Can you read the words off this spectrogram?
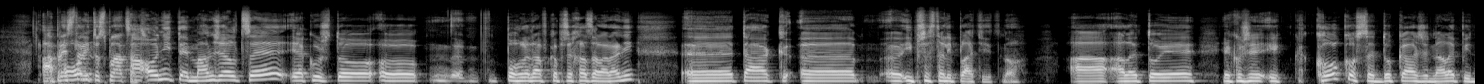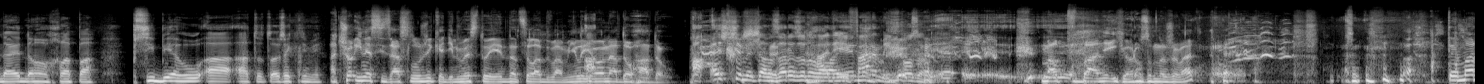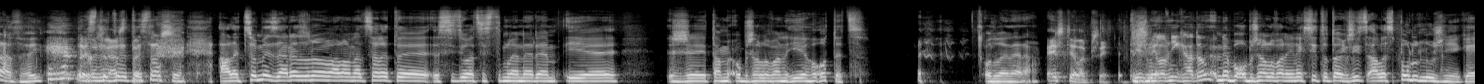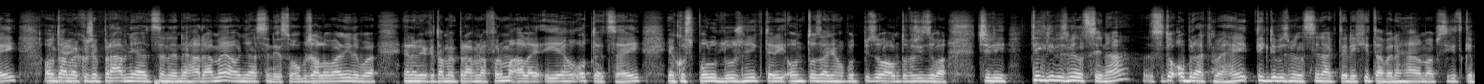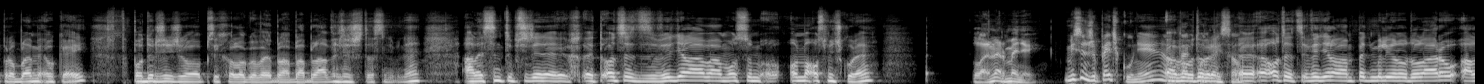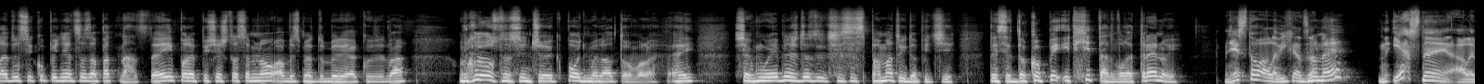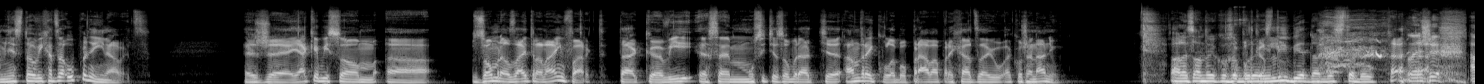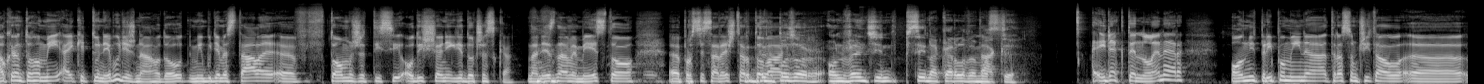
A prestali to splácať. A oni té manželce, jak už to uh, pohledávka přecházela na ní, eh, tak uh, i přestali platit. No. A, ale to je, jakože i kolko se dokáže nalepit na jednoho chlapa příběhu a, a toto, řekni mi. A čo iné si zaslúži, keď investuje 1,2 milióna do hadov? A ještě mi tam zarezonovala Hadej jedna... farmy, pozor. Mal v pláne ich rozmnožovať? To je maraz, hej? Jakože to, je, to je strašné. Ale co mi zarezonovalo na celé té situaci s tím Lenerem je, že tam je obžalovaný i jeho otec. Od Lenera. Ešte lepšie. Tiež milovník hadov? Nebo obžalovaný, nechci to tak říct, ale spoludlužník, hej? On tam akože právně, ať se ne- nehádáme, oni asi nejsou obžalovaní, nebo já nevím, jaká tam je právna forma, ale i jeho otec, hej? Jako spoludlužník, který on to za něho podpisoval, on to vyřizoval. Čili ty, kdybys měl syna, si to obraťme, hej? Ty, kdybys měl syna, který chytá v NHL, má psychické problémy, OK, podržíš ho, psychologové, bla, bla, bla, vyřeš to s ním, ne? Ale syn tu přijde, otec vydělává 8, on má osmičku, ne? Lener menej. Myslím, že Peťku, nie? On tak dobre, podpísal. e, otec, vydělávám 5 milionů dolárov, ale jdu si kúpiť něco za 15, hej? Podepíšeš to se mnou, aby jsme tu byli akože dva. Řekl, jasně, synček, pojďme na to, vole, hej. Však mu jebneš, do, že se spamatuj do piči. Dej se dokopy, id chytat, vole, trénuj. Mne z toho ale vychádza... No ne? Jasné, ale mne z toho vychádza úplne iná vec. Že ja keby som uh, zomrel zajtra na infarkt, tak vy sem musíte zobrať Andrejku, lebo práva prechádzajú akože na ňu. Ale s Andrejkou se bude podcastu. líb jednat s tebou. Lenže, a okrem toho my, aj keď tu nebudeš náhodou, my budeme stále e, v tom, že ty si odišiel niekde do Česka. Na neznáme miesto, proste sa reštartovať. Pozor, on venčí psy na Karlovém Tak. mostě. Inak ten Lener, on mi pripomína, teraz som čítal uh,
